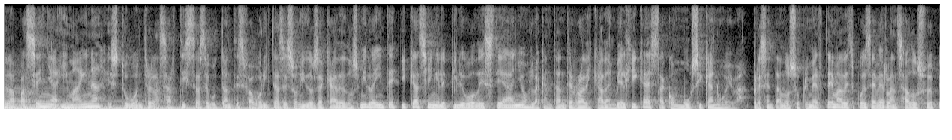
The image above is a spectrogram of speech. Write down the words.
La paseña Imaina estuvo entre las artistas debutantes favoritas de Sonidos de Acá de 2020 y casi en el epílogo de este año, la cantante radicada en Bélgica está con música nueva, presentando su primer tema después de haber lanzado su EP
